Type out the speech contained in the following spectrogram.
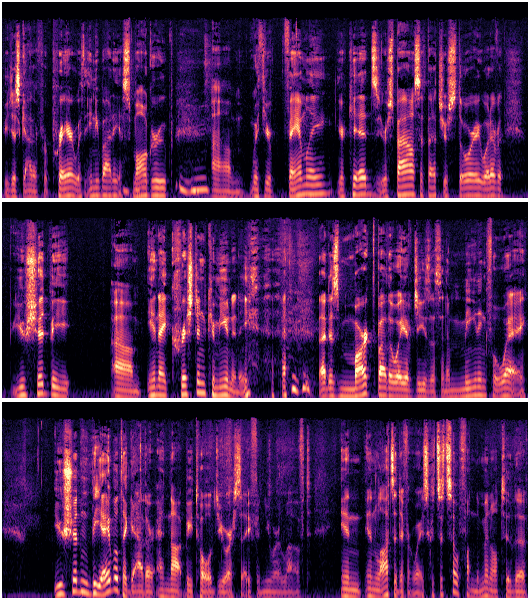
if you just gather for prayer with anybody, a small group, um, with your family, your kids, your spouse, if that's your story, whatever, you should be um, in a Christian community that is marked by the way of Jesus in a meaningful way, you shouldn't be able to gather and not be told you are safe and you are loved in in lots of different ways because it's so fundamental to the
